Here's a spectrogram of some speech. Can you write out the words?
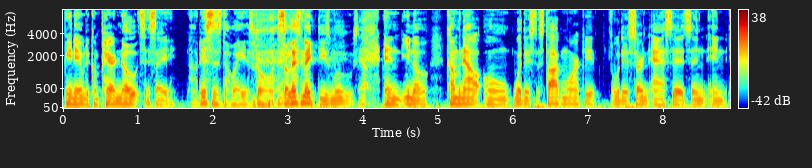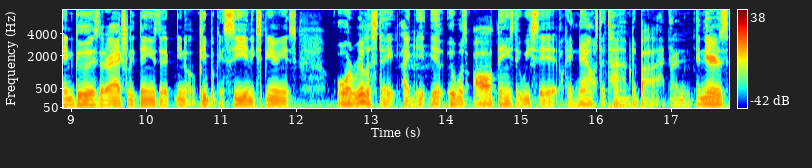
being able to compare notes and say, "No, this is the way it's going." so let's make these moves. Yep. And you know, coming out on whether it's the stock market, whether there's certain assets and, and, and goods that are actually things that you know people can see and experience, or real estate. Like it, it, it was all things that we said, okay, now's the time to buy. And, and there's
